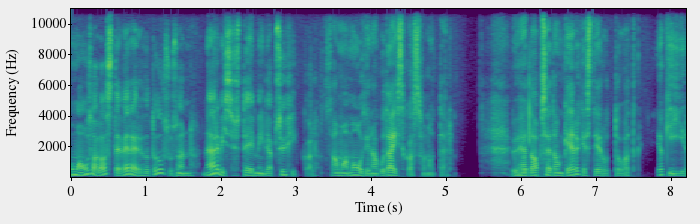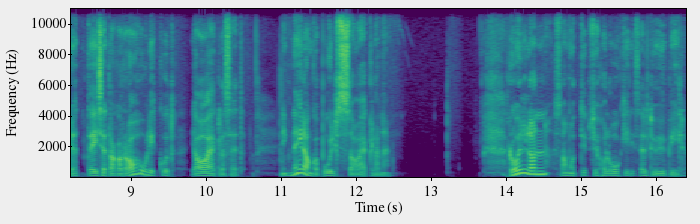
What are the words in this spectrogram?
oma osa laste vererõhu tõusus on närvisüsteemil ja psüühikal, samamoodi nagu täiskasvanutel. ühed lapsed on kergesti erutuvad ja kiired, teised aga rahulikud ja aeglased ning neil on ka pulss aeglane. roll on samuti psühholoogilisel tüübil.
